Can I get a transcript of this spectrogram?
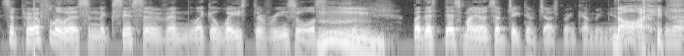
superfluous and excessive and like a waste of resources. Mm. But that's that's my own subjective judgment coming in. No, I, you know,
